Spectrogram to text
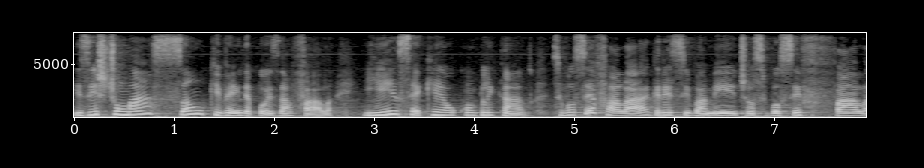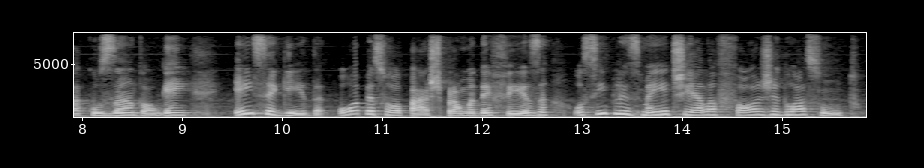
existe uma ação que vem depois da fala. E esse é que é o complicado. Se você fala agressivamente ou se você fala acusando alguém, em seguida, ou a pessoa parte para uma defesa ou simplesmente ela foge do assunto.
